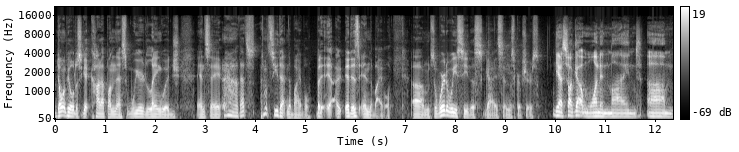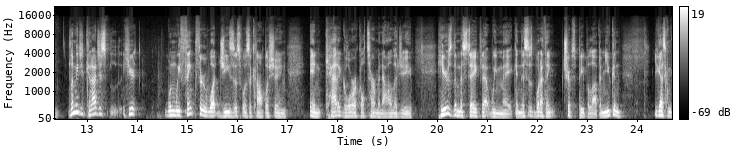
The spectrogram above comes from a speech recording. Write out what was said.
don't want people to just get caught up on this weird language and say, ah, that's, I don't see that in the Bible, but it, it is in the Bible. Um, so where do we see this, guys, in the scriptures? Yeah, so I've got one in mind. Um, let me, can I just hear, when we think through what Jesus was accomplishing in categorical terminology, here's the mistake that we make. And this is what I think trips people up. And you can, you guys can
